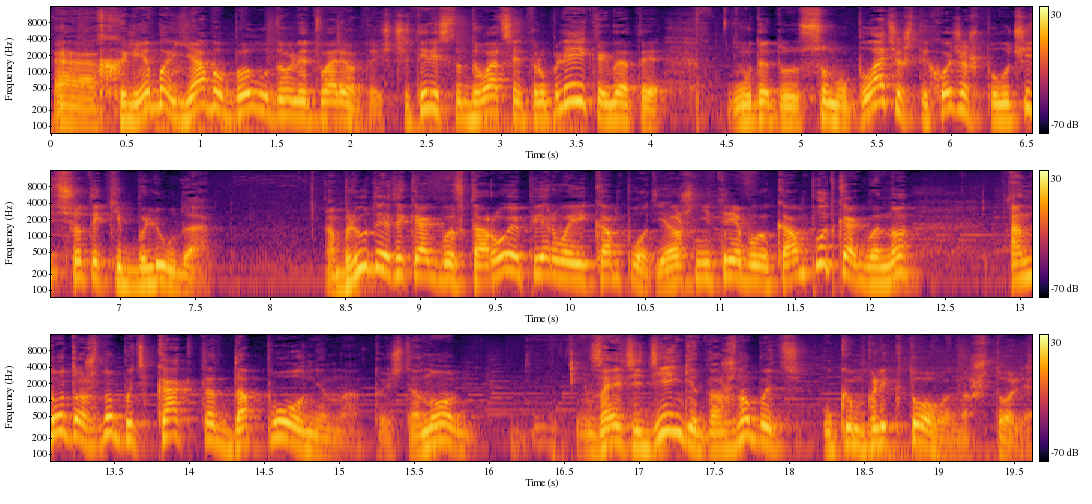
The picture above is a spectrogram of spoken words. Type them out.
э, хлеба, я бы был удовлетворен. То есть 420 рублей, когда ты вот эту сумму платишь, ты хочешь получить все-таки блюдо. А блюдо это как бы второе, первое и компот. Я уж не требую компот, как бы, но оно должно быть как-то дополнено. То есть оно за эти деньги должно быть укомплектовано, что ли.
